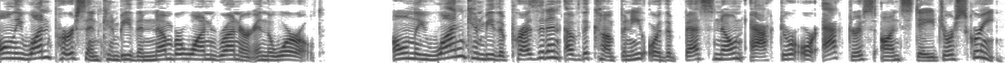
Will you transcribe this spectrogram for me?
Only one person can be the number one runner in the world. Only one can be the president of the company or the best known actor or actress on stage or screen.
